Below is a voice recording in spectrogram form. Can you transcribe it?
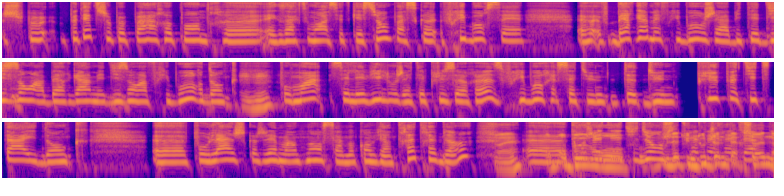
je peux peut-être je peux pas répondre exactement à cette question parce que Fribourg c'est Bergame et Fribourg j'ai habité dix ans à Bergame et dix ans à Fribourg. Donc mhm. pour moi c'est les villes où j'étais plus heureuse. Fribourg c'est d'une plus petite taille. Donc euh, pour l'âge que j'ai maintenant, ça me convient très très bien. Ouais. Euh, quand j'étais étudiant, vous êtes une toute jeune personne.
